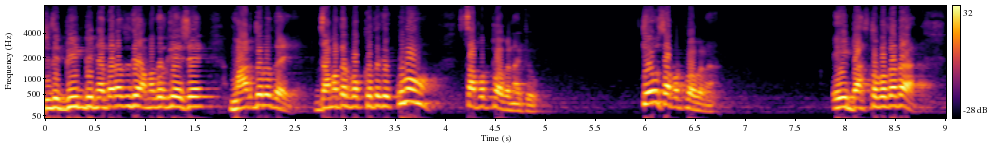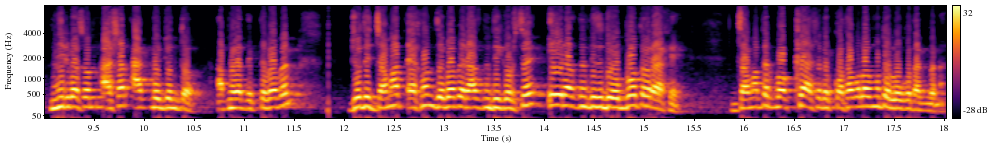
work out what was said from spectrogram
যদি বিএনপি নেতারা যদি আমাদেরকে এসে মারধরও দেয়, জামাতের পক্ষ থেকে কোনো সাপোর্ট পাবে না কেউ। কেউ সাপোর্ট পাবে না। এই বাস্তবতাটা নির্বাচন আসার আগ পর্যন্ত আপনারা দেখতে পাবেন। যদি জামাত এখন যেভাবে রাজনীতি করছে, এই রাজনীতি যদি অব্যাহত রাখে, জামাতের পক্ষে আসলে কথা বলার মতো লোকও থাকবে না।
